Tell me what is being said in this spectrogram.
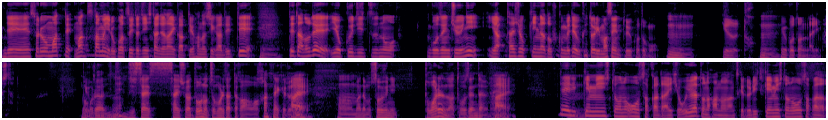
でそれを待って待つために6月1日にしたんじゃないかっていう話が出てうん。出たので翌日の午前中にいや退職金など含めて受け取りませんということもうん。言うとうん。いうことになりましたと。まあこれは実際最初はどうのつもりだったかは分かんないけどはい。ねうん。まあでもそういうふうに問われるのは当然だよね。はい、で立憲民主党の大阪代表、与野党の反応なんですけど、立憲民主党の大阪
